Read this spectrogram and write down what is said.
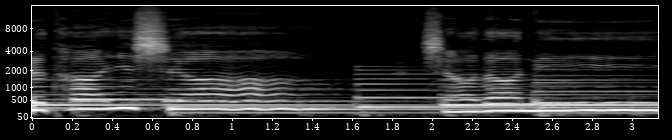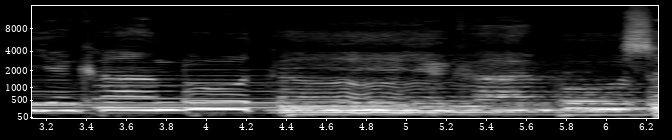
么事太小，小到你眼看不到；什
